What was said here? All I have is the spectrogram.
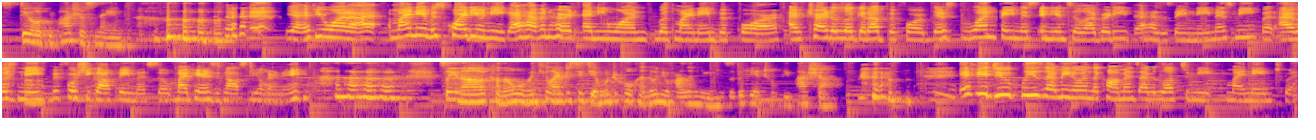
steal Bipasha's name。 Yeah, if you wanna, I, my name is quite unique. I haven't heard anyone with my name before. I've tried to look it up before. There's one famous Indian celebrity that has the same name as me, but I was named before she got famous, so my parents did not steal her name. 所以呢，可能我们听完这期节目之后，很多女孩的名字都变成 Bipasha。 If you do, please let me know in the comments. I would love to meet my name twin.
